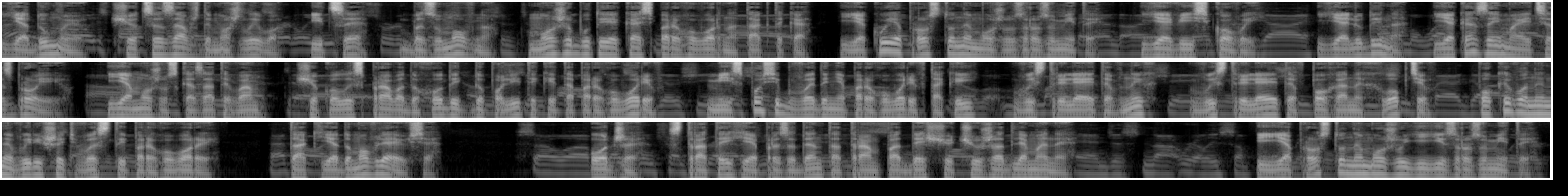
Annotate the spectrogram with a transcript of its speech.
Я думаю, що це завжди можливо, і це, безумовно, може бути якась переговорна тактика, яку я просто не можу зрозуміти. Я військовий, я людина, яка займається зброєю. Я можу сказати вам, що коли справа доходить до політики та переговорів, мій спосіб ведення переговорів такий: ви стріляєте в них, ви стріляєте в поганих хлопців, поки вони не вирішать вести переговори. Так я домовляюся. Отже, стратегія президента Трампа дещо чужа для мене, І я просто не можу її зрозуміти.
